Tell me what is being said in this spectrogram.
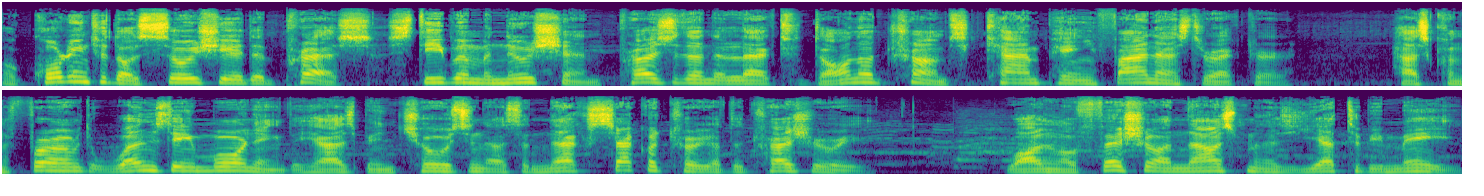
According to the Associated Press, Steven Mnuchin, President-elect Donald Trump's campaign finance director, has confirmed Wednesday morning that he has been chosen as the next Secretary of the Treasury while an official announcement is yet to be made.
